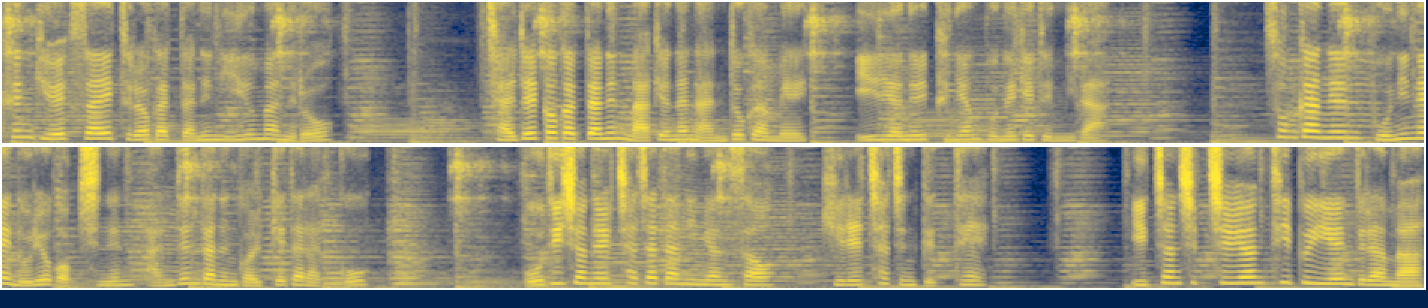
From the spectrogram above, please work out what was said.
큰 기획사에 들어갔다는 이유만으로 잘 될 것 같다는 막연한 안도감에 1년을 그냥 보내게 됩니다. 송강은 본인의 노력 없이는 안 된다는 걸 깨달았고 오디션을 찾아다니면서 길을 찾은 끝에 2017년 TVN 드라마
